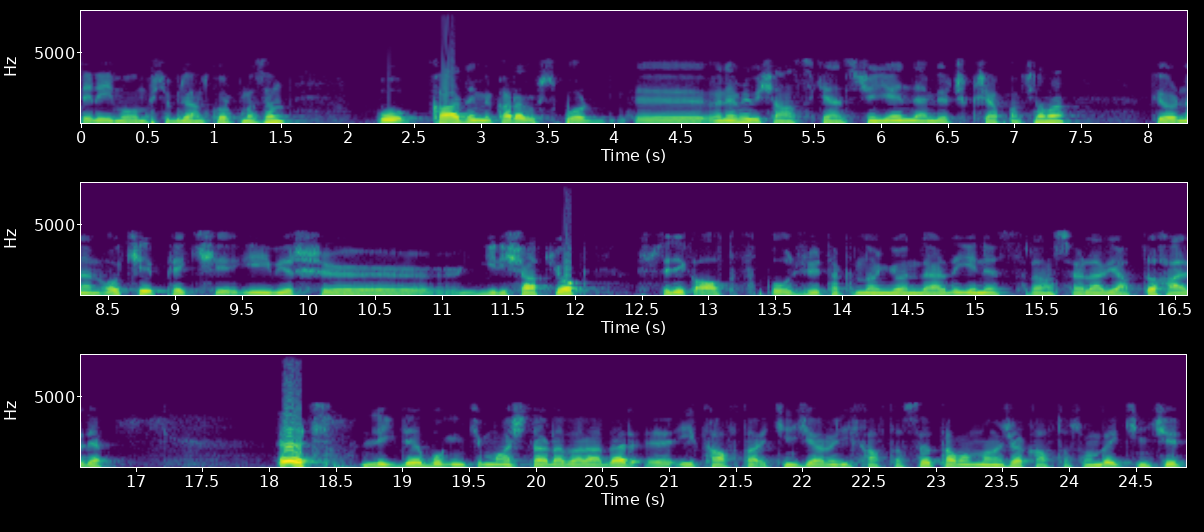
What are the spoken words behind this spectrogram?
deneyimi olmuştu Bülent Korkmaz'ın. Bu Kardemir Karabük Spor e, önemli bir şansı kendisi için yeniden bir çıkış yapmak için ama görünen o ki pek iyi bir e, gidişat yok. Üstelik 6 futbolcuyu takımdan gönderdi. Yeni transferler yaptı halde. Evet, ligde bugünkü maçlarla beraber e, ilk hafta, ikinci yarın ilk haftası tamamlanacak. Hafta sonunda ikinci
